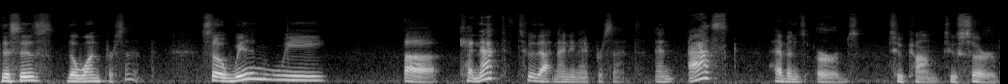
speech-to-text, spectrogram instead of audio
This is the 1%. So when we uh, connect to that 99% and ask heaven's herbs to come to serve,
